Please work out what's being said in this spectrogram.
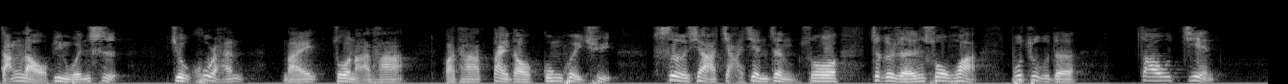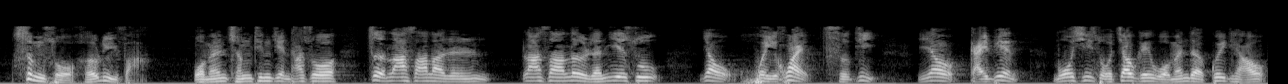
长老并文士，就忽然来捉拿他，把他带到公会去。设下假见证，说这个人说话不住的召见圣所和律法。我们曾听见他说，这拉萨勒人拉萨勒人耶稣要毁坏此地，也要改变摩西所教给我们的规条。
